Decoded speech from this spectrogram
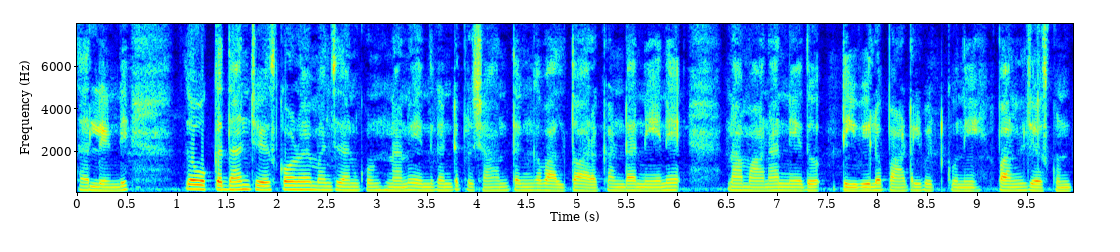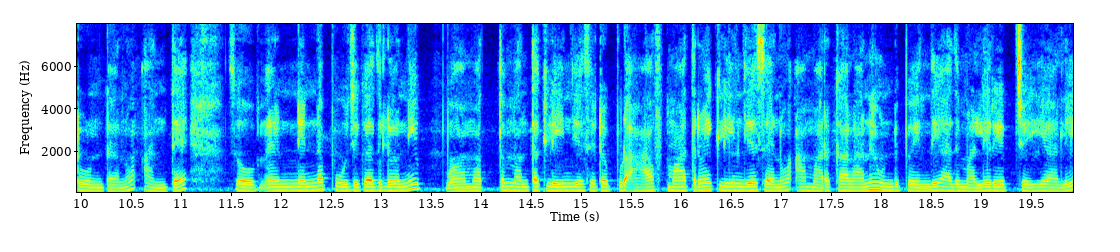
సర్లేండి. సో ఒక్కదాన్ని చేసుకోవడమే మంచిది అనుకుంటున్నాను ఎందుకంటే ప్రశాంతంగా వాళ్ళతో అరకుండా నేనే నా మానాన్ని ఏదో టీవీలో పాటలు పెట్టుకుని పనులు చేసుకుంటూ ఉంటాను అంతే. సో నిన్న పూజ గదిలోని మొత్తం అంతా క్లీన్ చేసేటప్పుడు హాఫ్ మాత్రమే క్లీన్ చేశాను. ఆ మరక అలానే ఉండిపోయింది. అది మళ్ళీ రేపు చెయ్యాలి.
